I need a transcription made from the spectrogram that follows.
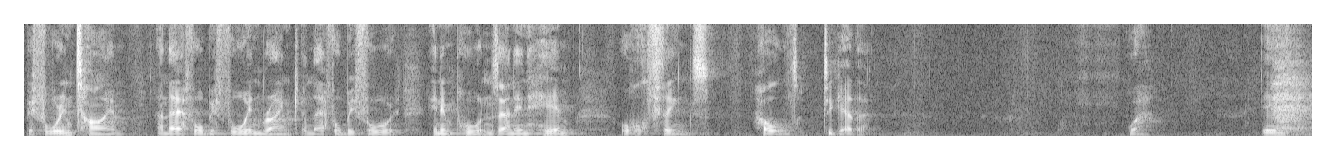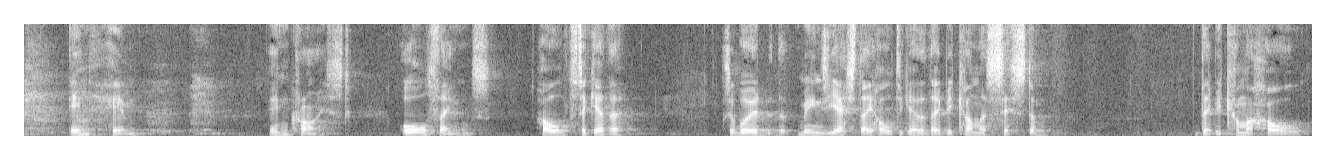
before in time, and therefore before in rank, and therefore before in importance. And in Him, all things hold together. Wow in, in Him, in Christ, all things hold together. It's a word that means, yes, they hold together. They become a system, they become a whole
